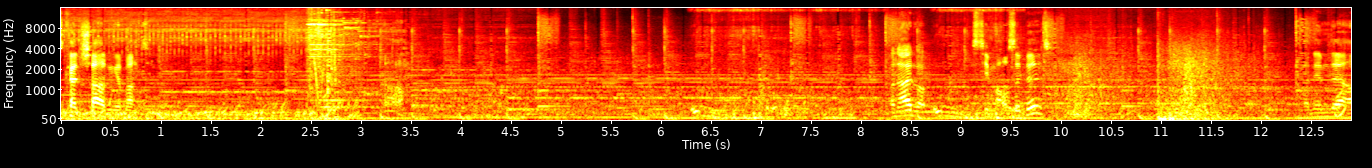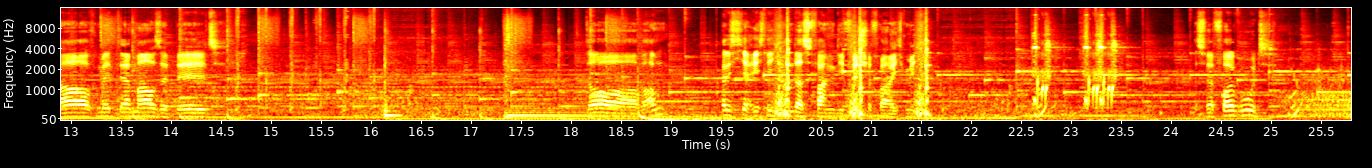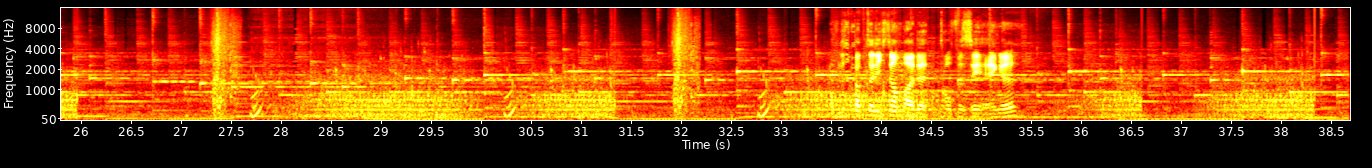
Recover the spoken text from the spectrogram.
Keinen Schaden gemacht. Oh nein, ist die Maus im Bild? Dann nimmt er auf mit der Maus im Bild. So, warum kann ich die eigentlich nicht anders fangen, die Fische, frage ich mich. Das wäre voll gut. Hoffentlich kommt er nicht nochmal, der doofe Seeengel.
